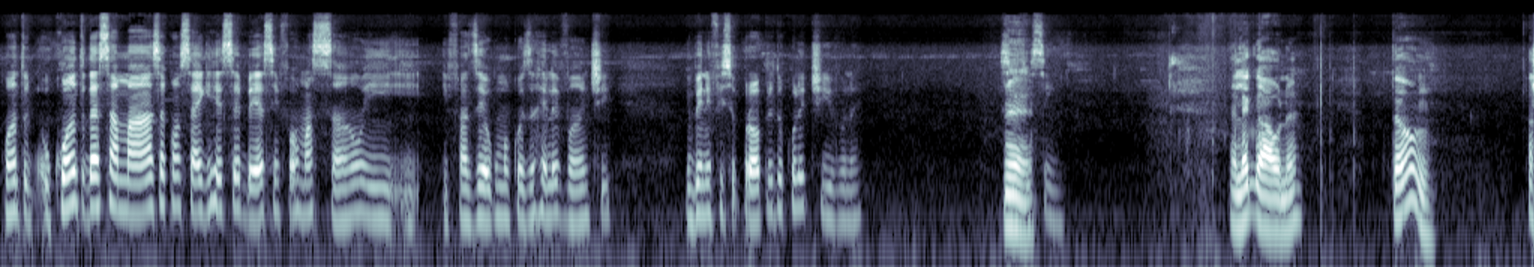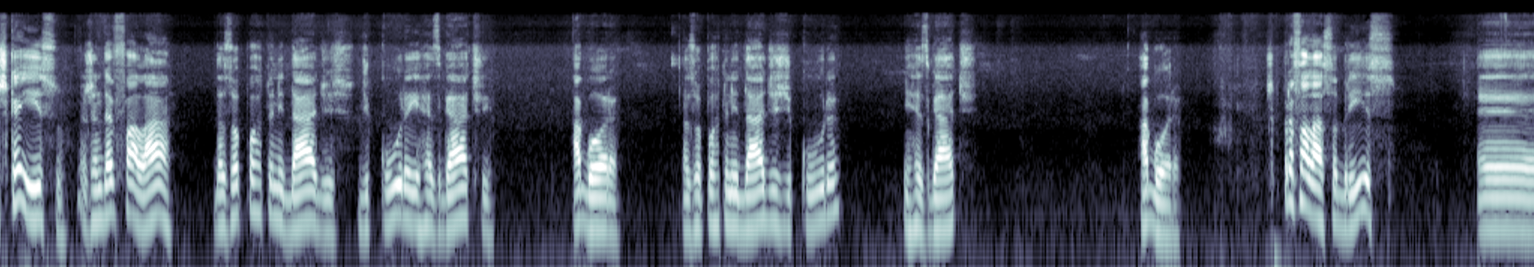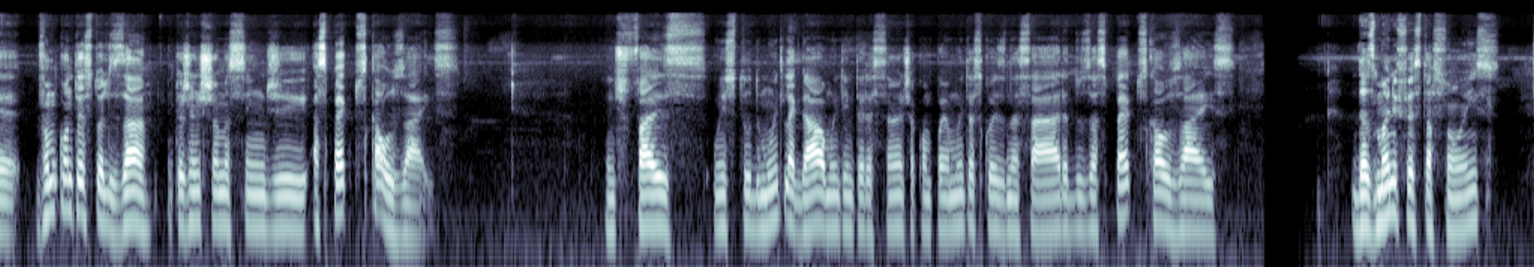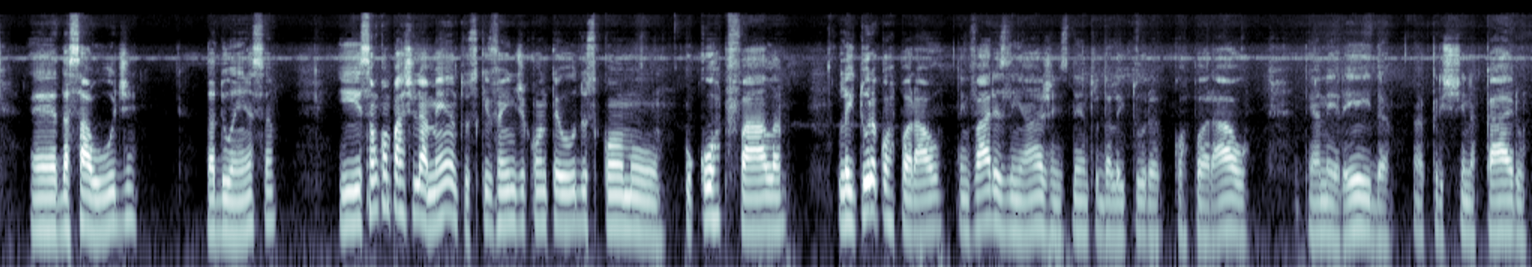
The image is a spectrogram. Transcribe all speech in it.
quanto, o quanto dessa massa consegue receber essa informação e, e, fazer alguma coisa relevante em benefício próprio do coletivo, né? É. Assim. É legal, né? Então, acho que é isso. A gente deve falar das oportunidades de cura e resgate agora. As oportunidades de cura e resgate agora. Acho que para falar sobre isso, é, vamos contextualizar o que a gente chama assim de aspectos causais. A gente faz um estudo muito legal, muito interessante, acompanha muitas coisas nessa área dos aspectos causais das manifestações é, da saúde, da doença. E são compartilhamentos que vêm de conteúdos como o corpo fala, leitura corporal, tem várias linhagens dentro da leitura corporal, tem a Nereida, a Cristina Cairo.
